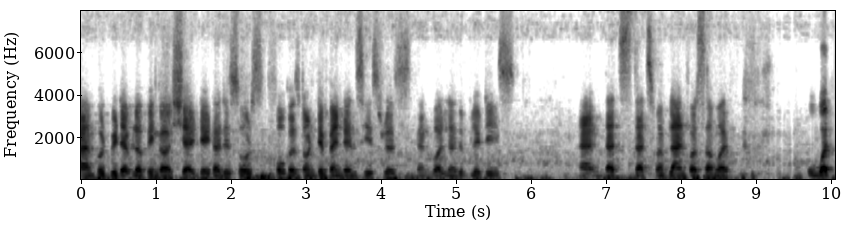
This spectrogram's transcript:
I would be developing a shared data resource focused on dependencies, risks, and vulnerabilities. And that's that's my plan for summer. What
